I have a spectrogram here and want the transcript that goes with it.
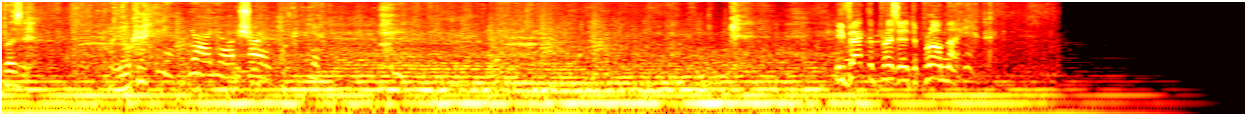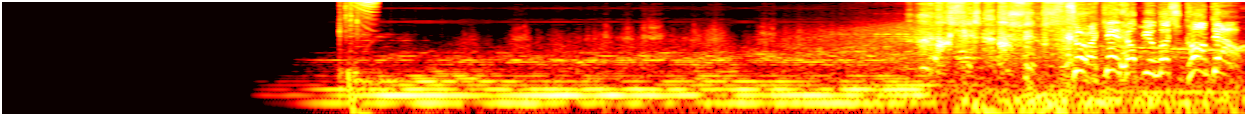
President, are you okay? Yeah, yeah, yeah, I'm sorry. Yeah. Evac the president to prom night. Sir, help you unless you calm down.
